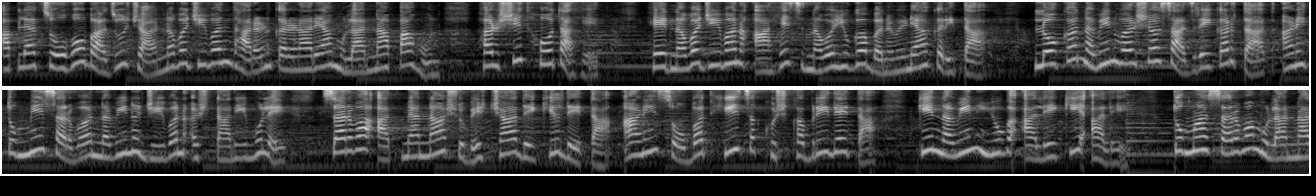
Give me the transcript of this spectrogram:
आपल्या चोहो बाजूच्या नवजीवन धारण करणाऱ्या मुलांना पाहून हर्षित होत आहेत. हे नवजीवन आहेच नवयुग बनविण्याकरिता. लोक नवीन वर्ष साजरे करतात आणि तुम्ही सर्व नवीन जीवन असणारी मुले सर्व आत्म्यांना शुभेच्छा देखील देता आणि सोबत हीच खुशखबरी देता की नवीन युग आले की आले. तुम्हा सर्व मुलांना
